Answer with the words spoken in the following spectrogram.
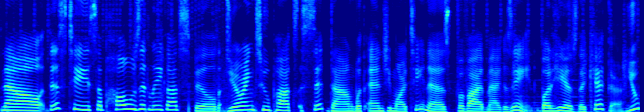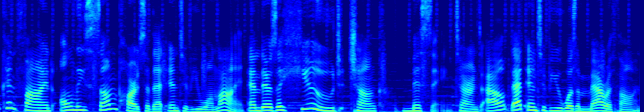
Now, this tea supposedly got spilled during Tupac's sit down with Angie Martinez for Vibe magazine. But here's the kicker you can find only some parts of that interview online, and there's a huge chunk missing. Turns out that interview was a marathon,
